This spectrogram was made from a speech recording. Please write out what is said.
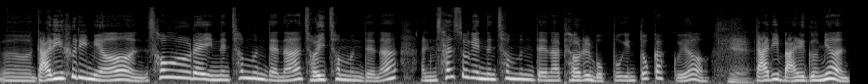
어, 날이 흐리면 서울에 있는 천문대나 저희 천문대나 아니면 산 속에 있는 천문대나 별을 못 보긴 똑같고요. 예. 날이 맑으면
